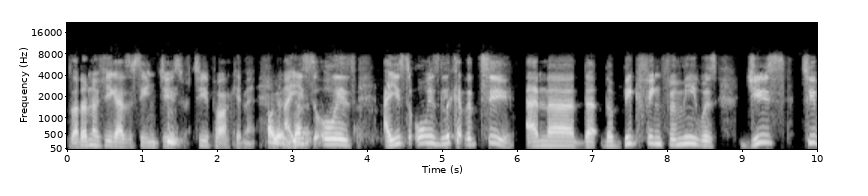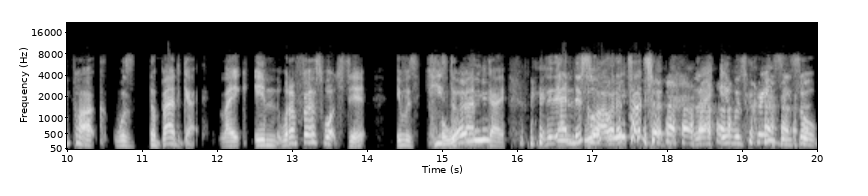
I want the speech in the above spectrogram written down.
So I don't know if you guys have seen Juice with Tupac in it. Oh yeah, And I used to always I used to always look at the two and uh the the big thing for me was Juice Tupac was the bad guy. Like in when I first watched it, it was he's the Was bad he? guy. And this is what I want to touch on. Like it was crazy. So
